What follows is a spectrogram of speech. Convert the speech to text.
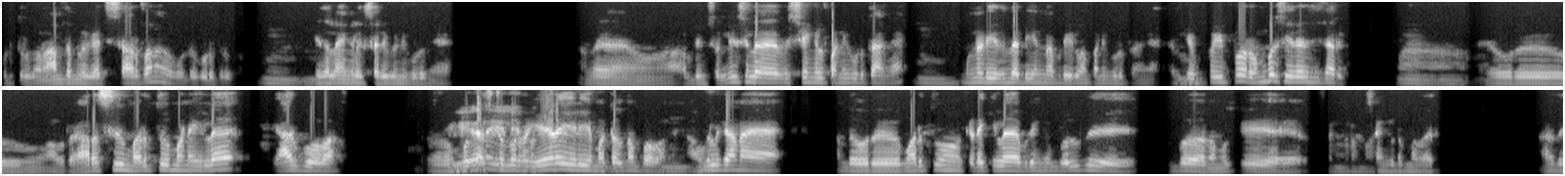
கொடுத்துருக்கோம். நாம் தமிழர் கட்சி சார்பா நாங்க கொண்டு கொடுத்துருக்கோம். இதெல்லாம் எங்களுக்கு சரி பண்ணி கொடுங்க. அந்த அப்படின்னு சொல்லி சில விஷயங்கள் பண்ணி கொடுத்தாங்க. முன்னாடி இருந்த டீன் அப்படி எல்லாம் பண்ணி கொடுத்தாங்க. இப்போ இப்போ ரொம்ப தான் இருக்கு. ஒரு ஒரு அரசு மருத்துவமனையில யார் போவா? ரொம்ப கஷ்டப்படுற. ஏழை எளிய மக்கள் தான் போவாங்க. அவங்களுக்கான அந்த ஒரு மருத்துவம் கிடைக்கல அப்படிங்கும் பொழுது ரொம்ப நமக்கு சங்கடமா. தான் இருக்கு. அது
